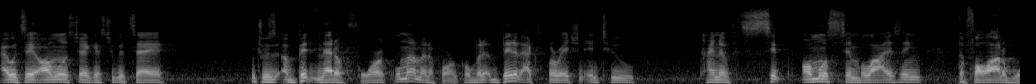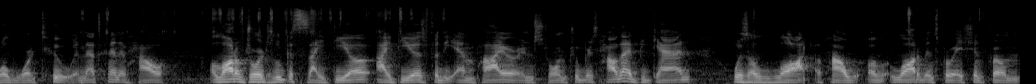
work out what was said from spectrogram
I would say, almost, I guess you could say, which was a bit metaphorical, not metaphorical, but a bit of exploration into kind of sim- almost symbolizing the fallout of World War II, and that's kind of how a lot of George Lucas's idea ideas for the Empire and Stormtroopers, how that began was a lot of how a lot of inspiration from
